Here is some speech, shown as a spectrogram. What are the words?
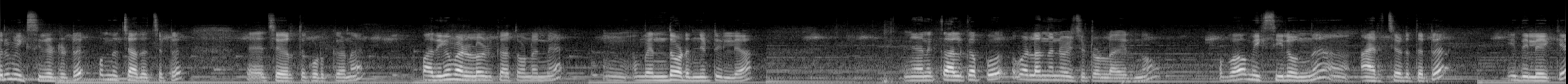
ഒരു മിക്സിയിലിട്ടിട്ട് ഒന്ന് ചതച്ചിട്ട് ചേർത്ത് കൊടുക്കുകയാണ് അപ്പം അധികം വെള്ളം ഒഴിക്കാത്തതുകൊണ്ട് തന്നെ വെന്തുടഞ്ഞിട്ടില്ല. ഞാൻ കാൽ കപ്പ് വെള്ളം തന്നെ ഒഴിച്ചിട്ടുള്ളായിരുന്നു. അപ്പോൾ മിക്സിയിലൊന്ന് അരച്ചെടുത്തിട്ട് ഇതിലേക്ക്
